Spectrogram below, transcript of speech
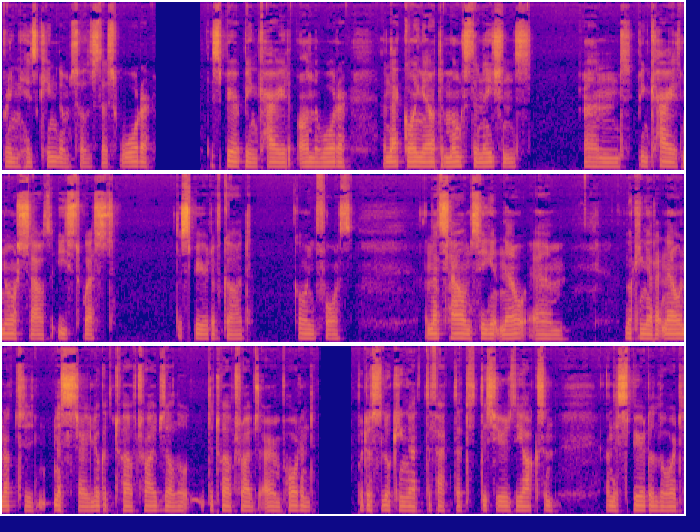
bring his kingdom. So there's this water, the Spirit being carried on the water, and that going out amongst the nations and being carried north, south, east, west the Spirit of God going forth. And that's how I'm seeing it now. Um, looking at it now, not to necessarily look at the 12 tribes, although the 12 tribes are important, but just looking at the fact that this year is the oxen and the Spirit of the Lord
